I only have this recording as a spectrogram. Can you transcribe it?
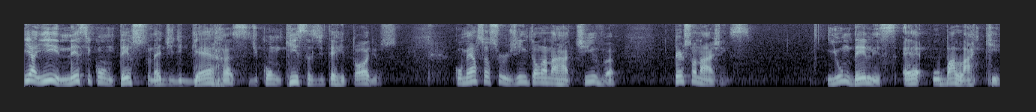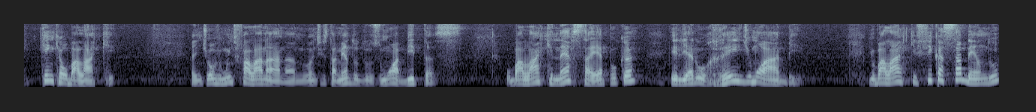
E aí, nesse contexto né, de, de guerras, de conquistas de territórios, começam a surgir então na narrativa personagens. E um deles é o Balaque. Quem que é o Balaque? A gente ouve muito falar na, na, no Antigo Testamento dos Moabitas. O Balaque, nessa época, ele era o rei de Moabe. E o Balaque fica sabendo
